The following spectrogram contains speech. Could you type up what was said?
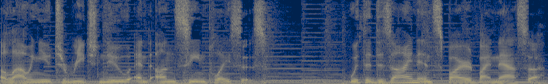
allowing you to reach new and unseen places. With a design inspired by NASA,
